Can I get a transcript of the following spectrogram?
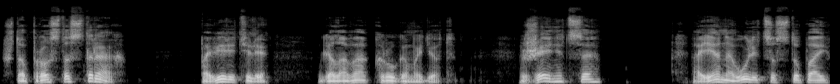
что просто страх. Поверите ли, голова кругом идет. Женится, а я на улицу ступай.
